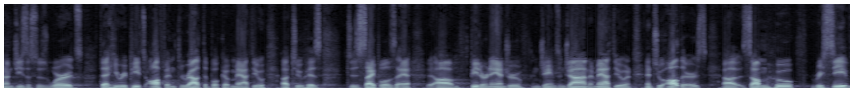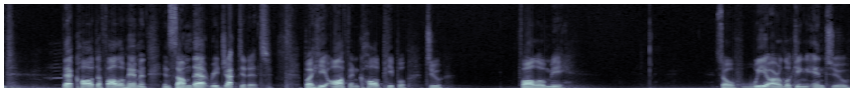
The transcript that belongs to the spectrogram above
on Jesus' words that he repeats often throughout the book of Matthew uh, to his disciples, uh, Peter and Andrew, and James and John, and Matthew, and, and to others, uh, some who received that call to follow him, and, and some that rejected it. But he often called people to follow me. So we are looking into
